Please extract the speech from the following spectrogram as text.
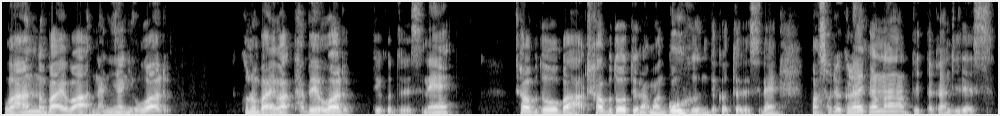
完の場合は、何々終わる。この場合は、食べ終わるということですね。差不多吧。差不多というのはまあ5分ってことですね。まあそれくらいかなといった感じです。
